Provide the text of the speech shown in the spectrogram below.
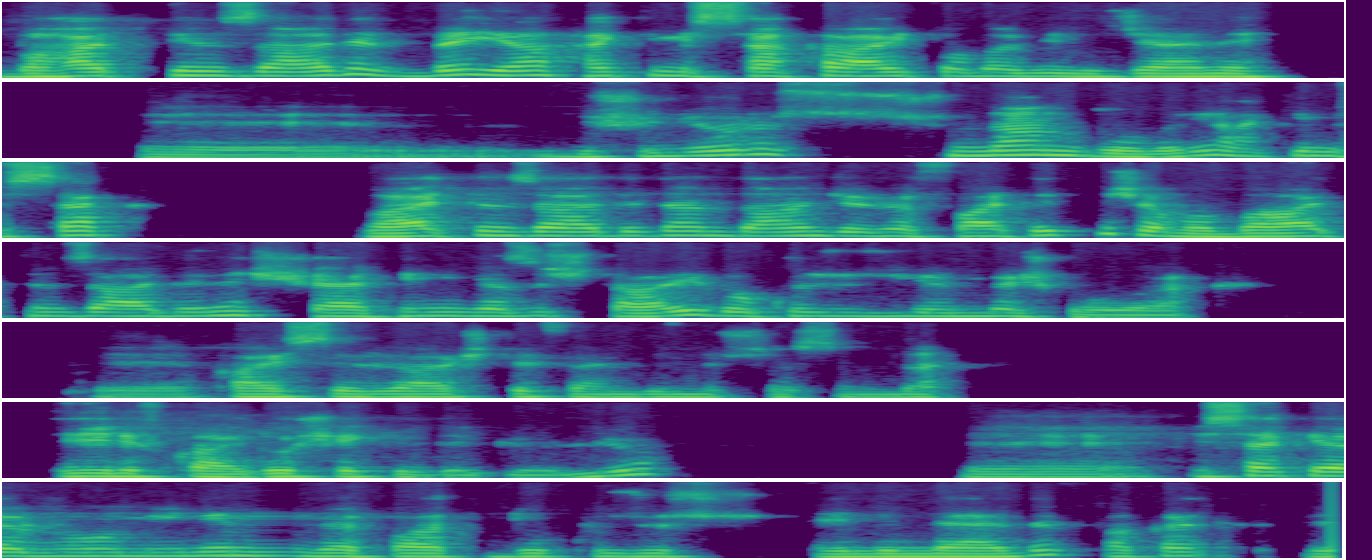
Bahattin Zade veya Hakim İshak'a ait olabileceğini düşünüyoruz. Şundan dolayı Hakim İshak Bahattin Zade'den daha önce vefat etmiş ama Bahattin Zade'nin şerhinin yazış tarihi 925 olarak e, Kayseri Raşit Efendi nüshasında elif kaydı o şekilde görülüyor. E, İshak Rumi'nin vefatı 950'lerde fakat e,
